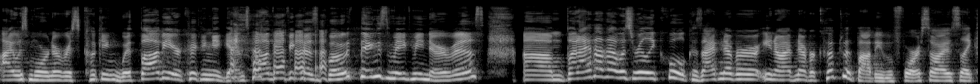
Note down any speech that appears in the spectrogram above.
I was more nervous cooking with Bobby or cooking against Bobby because both things make me nervous. Um, but I thought that was really cool because I've never, you know, I've never cooked with Bobby before. So I was like,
